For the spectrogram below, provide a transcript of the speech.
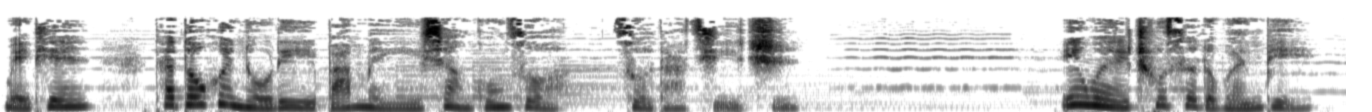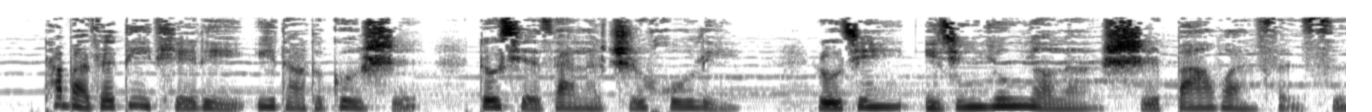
每天他都会努力把每一项工作做到极致。因为出色的文笔，他把在地铁里遇到的故事都写在了知乎里，如今已经拥有了十八万粉丝。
